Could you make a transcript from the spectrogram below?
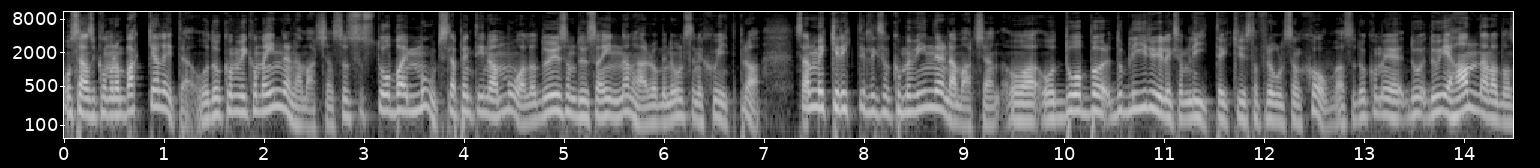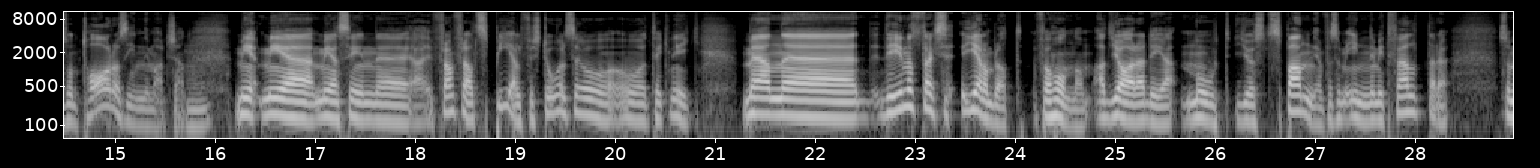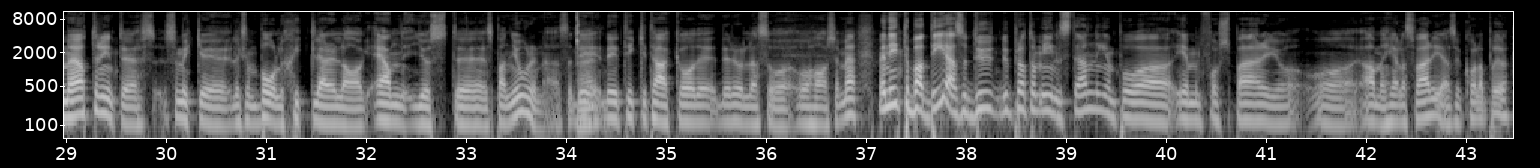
Och sen så kommer de backa lite, och då kommer vi komma in i den här matchen, så, så stå bara emot, släpp inte in några mål, och då är det som du sa innan här, Robin Olsen är skitbra. Sen mycket riktigt liksom kommer vi in i den där matchen, och, och då, bör, då blir det ju liksom lite Kristoffer Olsson show, alltså då, kommer, då, då är han en av de som tar oss in i matchen Mm. med, med, med sin eh, framförallt spelförståelse och, och teknik. Men eh, det är ju något slags genombrott för honom att göra det mot just Spanien, för som inne mittfältare så möter du inte så mycket liksom, bollskickligare lag än just eh, spanjorerna. Så det, Nej. det är tiki-taka och det, det rullas och, och har sig. Men, men det är inte bara det, alltså, du, du pratar om inställningen på Emil Forsberg och, och ja, men hela Sverige. Alltså, kolla på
